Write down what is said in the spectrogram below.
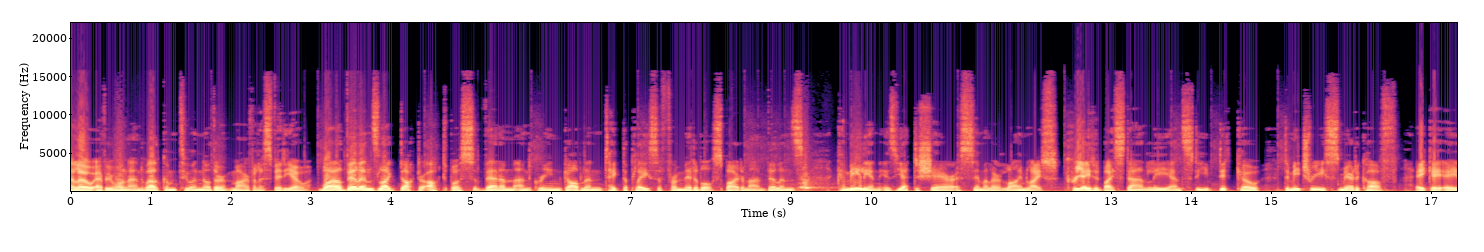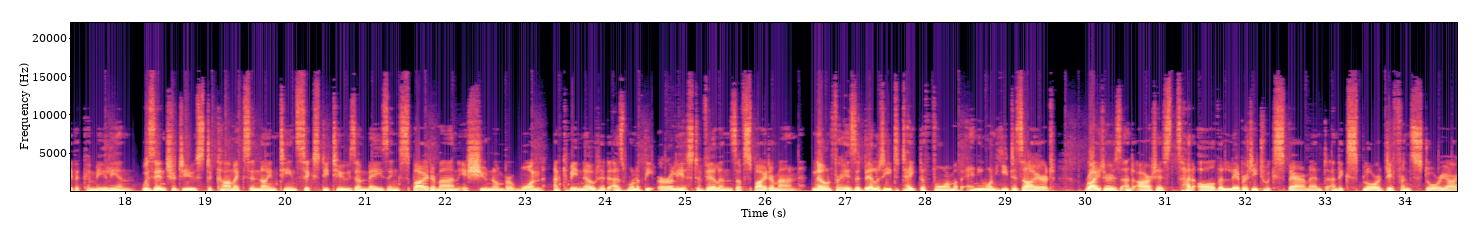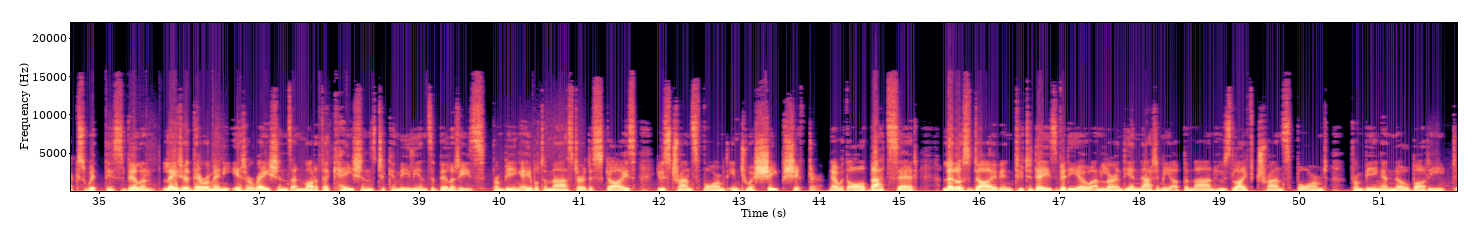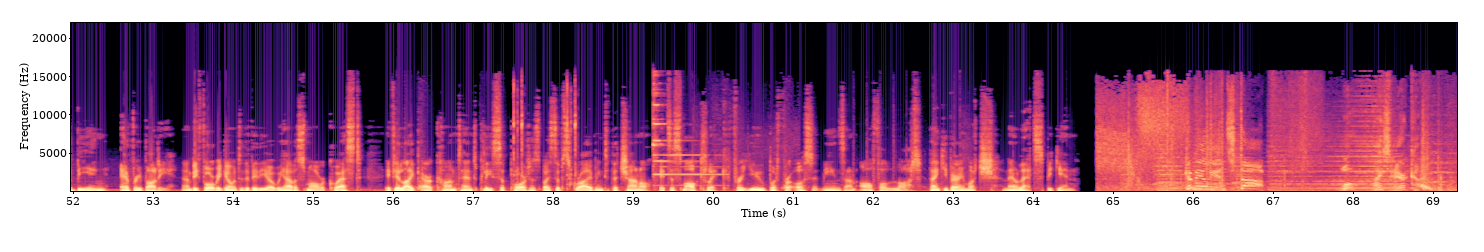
Hello everyone and welcome to another marvellous video. While villains like Dr. Octopus, Venom and Green Goblin take the place of formidable Spider-Man villains, Chameleon is yet to share a similar limelight. Created by Stan Lee and Steve Ditko, Dmitry Smerdyakov aka the Chameleon, was introduced to comics in 1962's Amazing Spider-Man issue number 1 and can be noted as one of the earliest villains of Spider-Man. Known for his ability to take the form of anyone he desired, writers and artists had all the liberty to experiment and explore different story arcs with this villain. Later there were many iterations and modifications to Chameleon's abilities. From being able to master a disguise, he was transformed into a shapeshifter. Now with all that said, let us dive into today's video and learn the anatomy of the man whose life transformed from being a nobody to being everybody. And before we go into the video, we have a small request. If you like our content, please support us by subscribing to the channel. It's a small click for you, but for us it means an awful lot. Thank you very much. Now let's begin. Chameleon, stop! Whoa, nice haircut.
